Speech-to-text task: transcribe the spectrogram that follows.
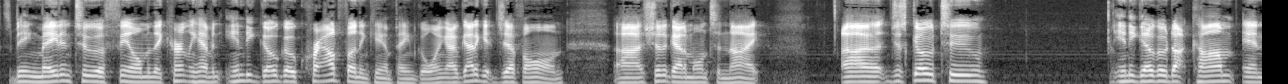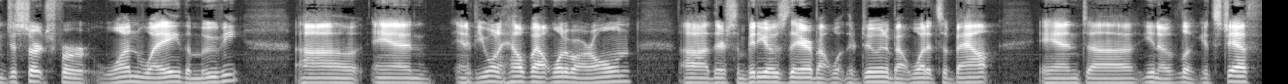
It's being made into a film, and they currently have an Indiegogo crowdfunding campaign going. I've got to get Jeff on. Uh, should have got him on tonight. Uh, just go to Indiegogo.com and just search for One Way, the movie. Uh, and and if you want to help out one of our own, uh, there's some videos there about what they're doing, about what it's about. And, uh, you know, look, it's Jeff.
